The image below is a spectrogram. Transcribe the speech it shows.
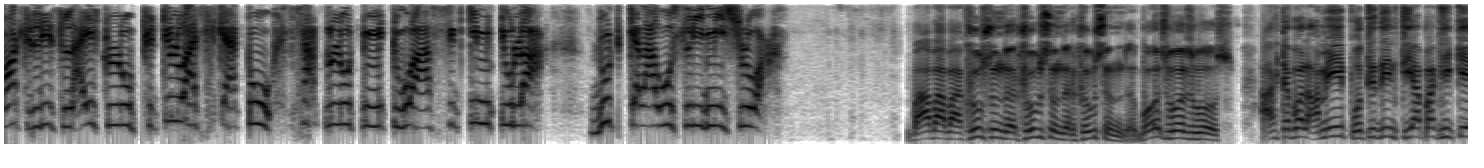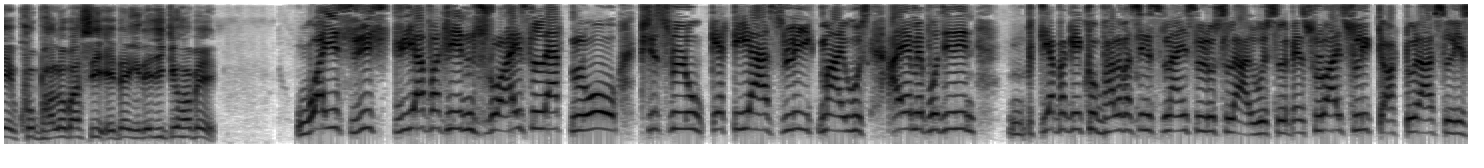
নট লিস লাইক লু ফিটলু আসকাতু সাতলু মিটুয়া সিটি মিটুলা দুট কালাউসলি মিসলুয়া বা বাবা খুব সুন্দর খুব সুন্দর খুব সুন্দর। বস বস বস। একটা বল আমি প্রতিদিন টিয়া পাখিকে খুব ভালোবাসি এটা ইংরেজি কি হবে? ওয়াইস রিস টিয়া পাখির সোয়াইস ল্যাট লো ফিসলু কেটিয়া স্লিক মাইউস আই এম এ প্রতিদিন টিয়া পাখি খুব ভালোবাসি স্নাইস লুসলা উসলবে স্লোয়াই স্লিক টু আসলিস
